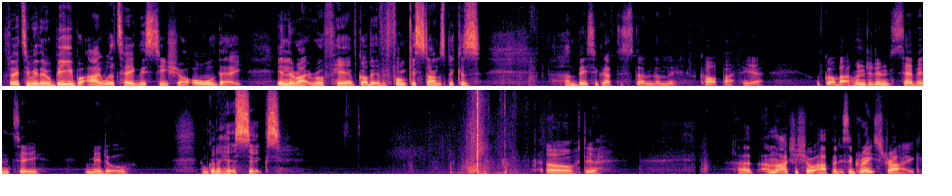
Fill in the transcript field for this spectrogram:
flirting with OB, but I will take this tee shot all day in the right rough here. I've got a bit of a funky stance because I'm basically have to stand on the cart path here. We've got about 170 middle. I'm gonna hit a six. Oh dear. Uh, I'm not actually sure what happened. It's a great strike.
